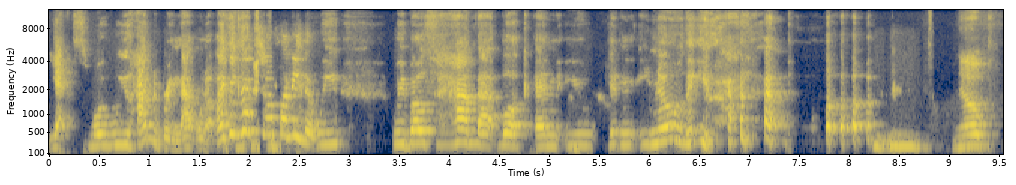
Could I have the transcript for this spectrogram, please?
yes. Well, you had to bring that one up. I think that's so funny that we we both have that book and you didn't know that you had that. Nope.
